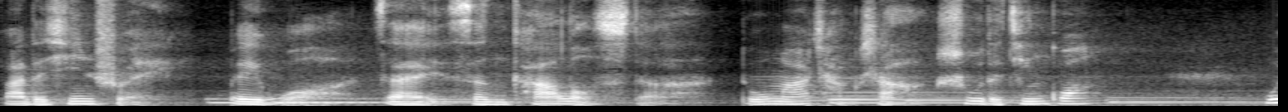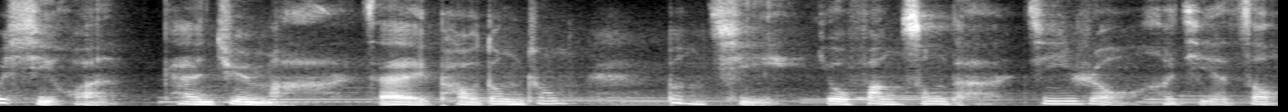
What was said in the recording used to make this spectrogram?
发的薪水。被我在 San Carlos 的赌马场上输得精光。我喜欢看骏马在跑动中蹦起又放松的肌肉和节奏。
